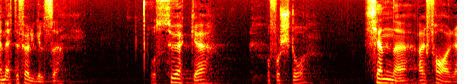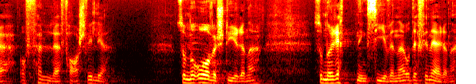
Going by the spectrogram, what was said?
en etterfølgelse. Å søke og forstå, kjenne, erfare og følge fars vilje. Som noe overstyrende, som noe retningsgivende og definerende.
